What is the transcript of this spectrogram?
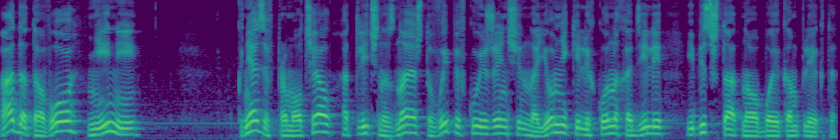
А до того ни-ни. Князев промолчал, отлично зная, что выпивку и женщин наемники легко находили и без штатного боекомплекта.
